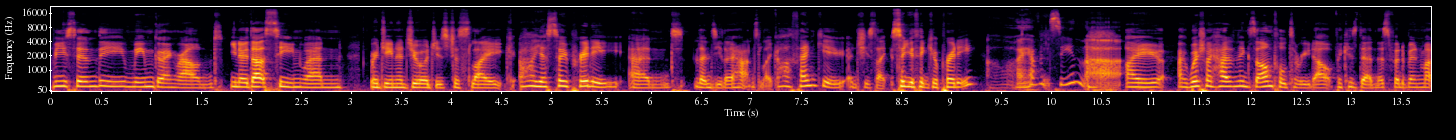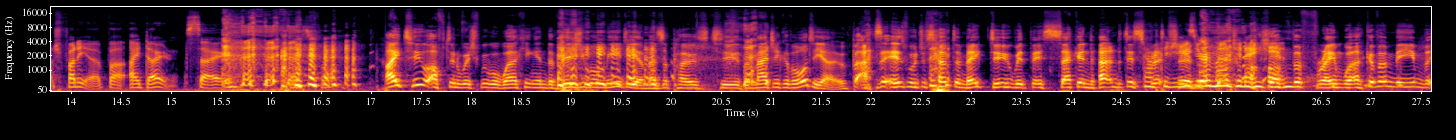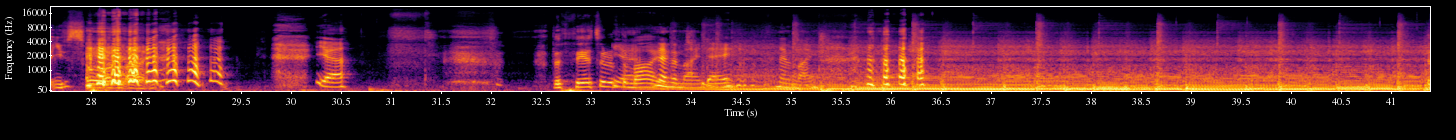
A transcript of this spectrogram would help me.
Have you seen the meme going around? You know that scene when Regina George is just like, "Oh, you're so pretty," and Lindsay Lohan's like, "Oh, thank you," and she's like, "So you think you're pretty?" Oh, I haven't seen that. I I wish I had an example to read out because then this would have been much funnier, but I don't. So I too often wish we were working in the visual medium as opposed to the magic of audio. But as it is, we'll just have to make do with this second-hand description use your imagination. of the framework of a meme that you saw online. yeah, the theatre of yeah. the mind. Never mind, eh? Never mind.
